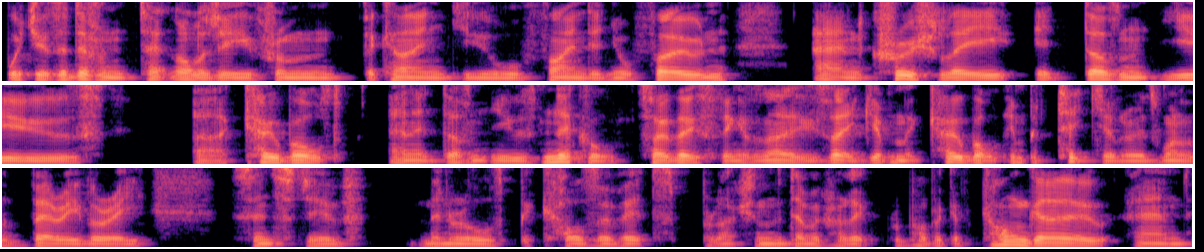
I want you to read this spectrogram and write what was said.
which is a different technology from the kind you'll find in your phone. And crucially, it doesn't use uh, cobalt and it doesn't use nickel. So those things, and as you say, given that cobalt in particular is one of the very, very sensitive minerals because of its production in the Democratic Republic of Congo and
